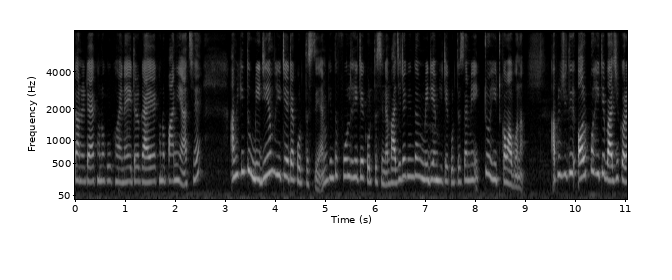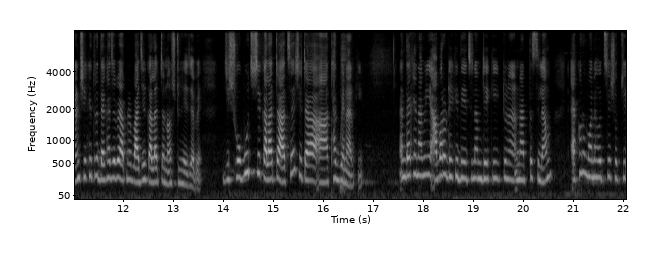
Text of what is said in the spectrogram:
কারণ এটা এখনও কুক হয় নাই, এটার গায়ে এখনও পানি আছে। আমি কিন্তু মিডিয়াম হিটে এটা করতেছি, আমি কিন্তু ফুল হিটে করতেছি না, বাজিটা কিন্তু আমি মিডিয়াম হিটে করতেছি, আমি একটু হিট কমাবো না। আপনি যদি অল্প হিটে বাজি করেন, সেক্ষেত্রে দেখা যাবে আপনার বাজির কালারটা নষ্ট হয়ে যাবে। যে সবুজ যে কালারটা আছে, সেটা থাকবে না আর কি। দেখেন আমি আবারও ঢেকে দিয়েছিলাম ঢেকে একটু নাড়তেছিলাম। এখনও মনে হচ্ছে সবজি,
